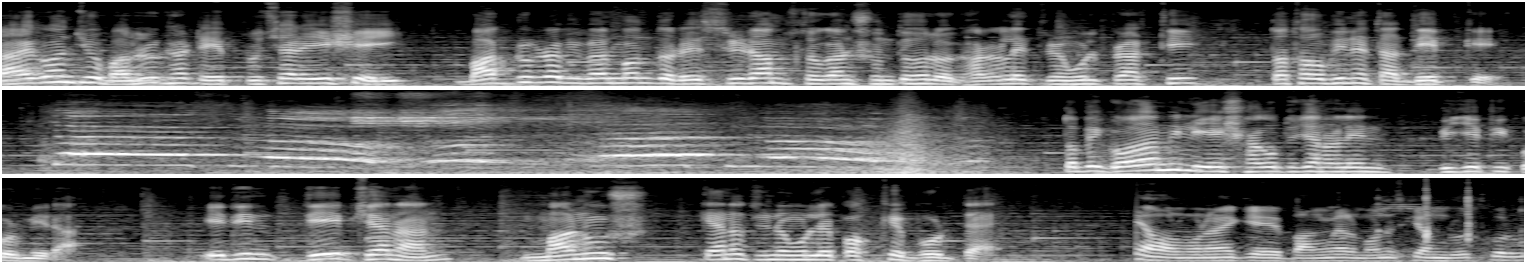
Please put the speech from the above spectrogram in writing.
রায়গঞ্জ ও বালুরঘাটে প্রচারে এসেই বাগডোগরা বিমানবন্দরে শ্রীরাম স্লোগান শুনতে হলো ঘাটালের তৃণমূল প্রার্থী তথা অভিনেতা দেবকে। তবে গলা মিলিয়ে স্বাগত জানালেন বিজেপি কর্মীরা। এদিন দেব জানান, মানুষ কেন তৃণমূলের পক্ষে ভোট দেয়? আমার মনে হয় কি বাংলার মানুষকে অনুরোধ করব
